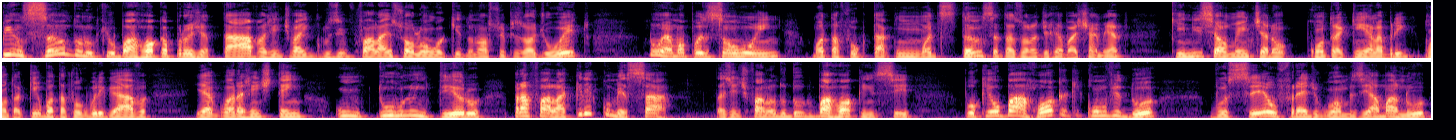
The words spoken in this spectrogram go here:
pensando no que o Barroca projetava, a gente vai inclusive falar isso ao longo aqui do nosso episódio 8, não é uma posição ruim. O Botafogo está com uma distância da zona de rebaixamento, que inicialmente era contra quem ela contra quem o Botafogo brigava, e agora a gente tem um turno inteiro para falar. Queria começar a gente falando do, do Barroca em si, porque o Barroca que convidou você, o Fred Gomes e a Manu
